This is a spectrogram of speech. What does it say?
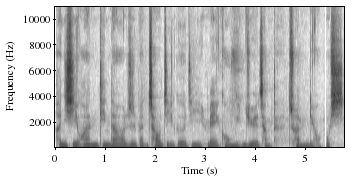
很喜欢听到日本超级歌姬美空云雀唱的《川流不息》。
